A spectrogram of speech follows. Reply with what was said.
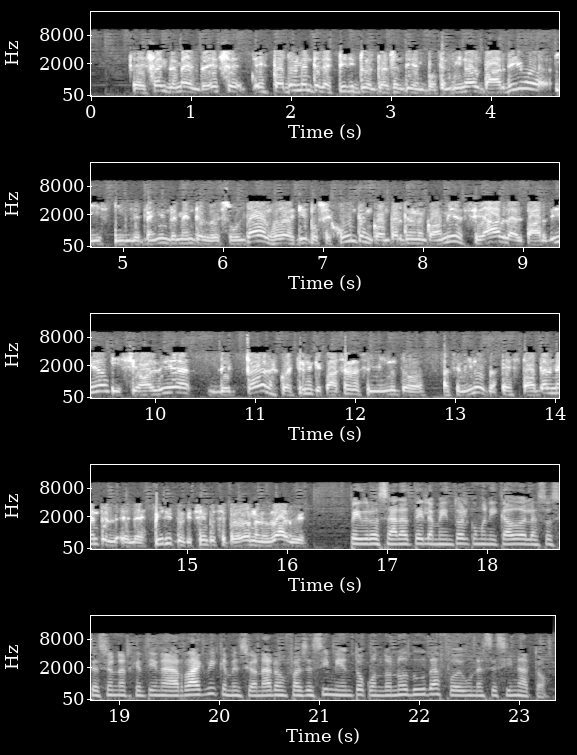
Exactamente, ese es totalmente el espíritu del tercer tiempo. Terminó el partido y independientemente del resultado, los dos equipos se juntan, comparten una comida, se habla del partido y se olvida de todas las cuestiones que pasaron hace minutos. Hace minutos. Es totalmente el, el espíritu que siempre se perdona en el rugby. Pedro Zárate lamentó el comunicado de la Asociación Argentina de Rugby que mencionaron fallecimiento cuando no duda fue un asesinato.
